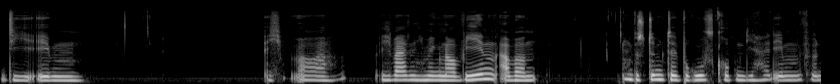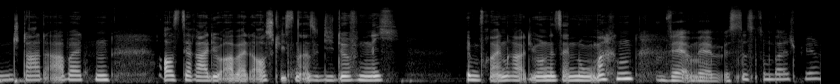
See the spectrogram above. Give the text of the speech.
die eben, ich, oh, ich weiß nicht mehr genau wen, aber bestimmte Berufsgruppen, die halt eben für den Staat arbeiten, aus der Radioarbeit ausschließen. Also die dürfen nicht im freien Radio eine Sendung machen. Wer, wer ist es zum Beispiel?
